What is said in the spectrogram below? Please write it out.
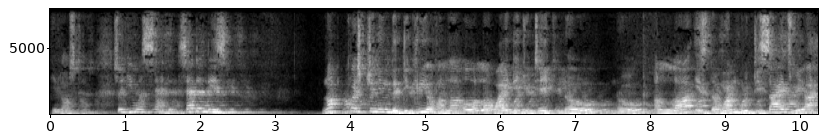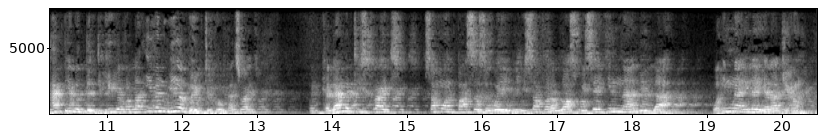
He lost her. So he was saddened. Saddened is not questioning the decree of Allah. Oh Allah, why did you take? No, no. Allah is the one who decides. We are happy with the decree of Allah. Even we are going to go. That's why when calamity strikes, someone passes away, we suffer a loss, we say, Inna lillah wa inna ilayhi raji'un.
